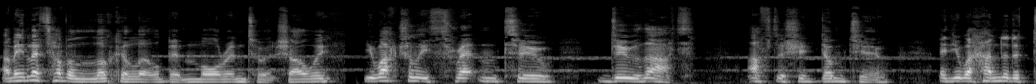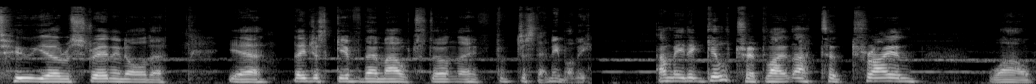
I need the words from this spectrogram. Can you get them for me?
I mean, let's have a look a little bit more into it, shall we? You actually threatened to do that after she dumped you, and you were handed a two year restraining order. Yeah, they just give them out, don't they, for just anybody. I mean, a guilt trip like that to try and. Wow.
